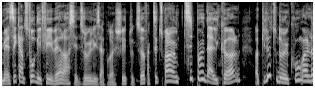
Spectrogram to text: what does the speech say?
Mais tu sais, quand tu trouves des filles belles, ah, c'est dur de les approcher, tout ça. Fait que tu tu prends un petit peu d'alcool, ah, puis là, tout d'un coup, hein, là,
